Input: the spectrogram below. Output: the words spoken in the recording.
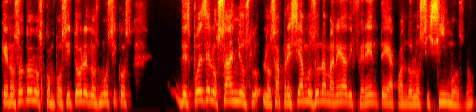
que nosotros los compositores, los músicos, después de los años los apreciamos de una manera diferente a cuando los hicimos, ¿no?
